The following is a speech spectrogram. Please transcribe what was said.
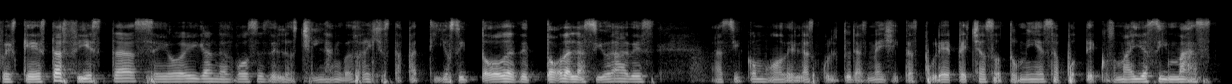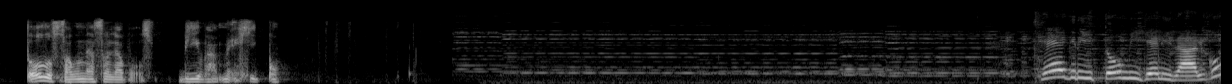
Pues que estas fiestas se oigan las voces de los chilangos, regios, tapatíos y todas, de todas las ciudades, así como de las culturas mexicas, purépechas, otomíes, zapotecos, mayas y más, todos a una sola voz. ¡Viva México! ¿Qué gritó Miguel Hidalgo?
